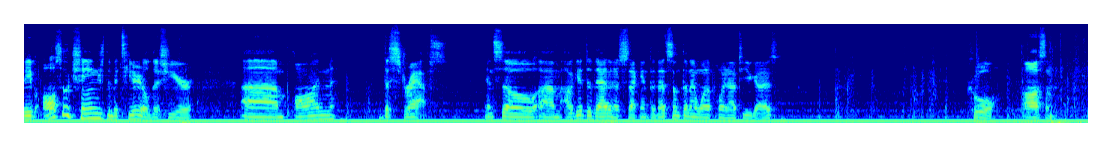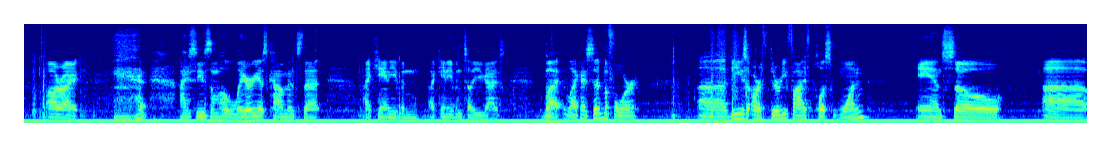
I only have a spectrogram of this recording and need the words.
They've also changed the material this year um, on the straps. And so um, I'll get to that in a second, but that's something I want to point out to you guys. Cool. Awesome. All right. I see some hilarious comments that I can't even I can't even tell you guys. But like I said before, uh, these are 35 plus 1 and so uh,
